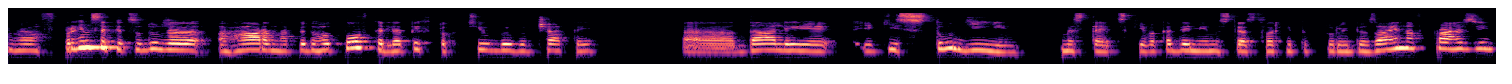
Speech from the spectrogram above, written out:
Е, В принципі, це дуже гарна підготовка для тих, хто хотів би вивчати е, далі якісь студії мистецькі в Академії мистецтва архітектури і дизайну в Празі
